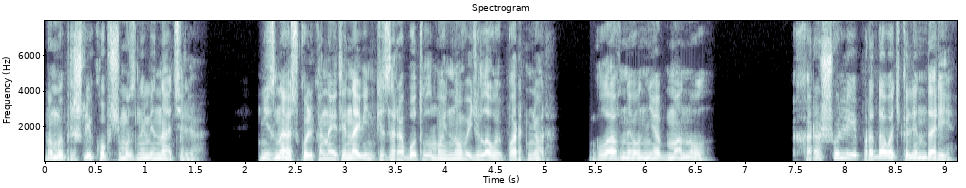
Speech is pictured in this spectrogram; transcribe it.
но мы пришли к общему знаменателю. Не знаю, сколько на этой новинке заработал мой новый деловой партнер. Главное, он не обманул. Хорошо ли продавать календари?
